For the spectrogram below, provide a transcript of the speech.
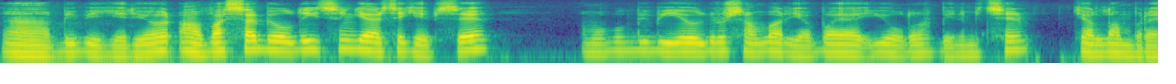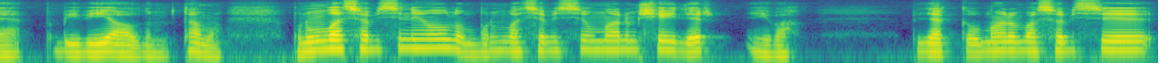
Ha, Bibi geliyor. Aa, Wasabi olduğu için gerçek hepsi. Ama bu Bibi'yi öldürürsem var ya baya iyi olur benim için. Gel lan buraya. Bu Bibi'yi aldım. Tamam. Bunun Wasabi'si ne oğlum? Bunun Wasabi'si umarım şeydir. Eyvah. Bir dakika umarım Wasabi'si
